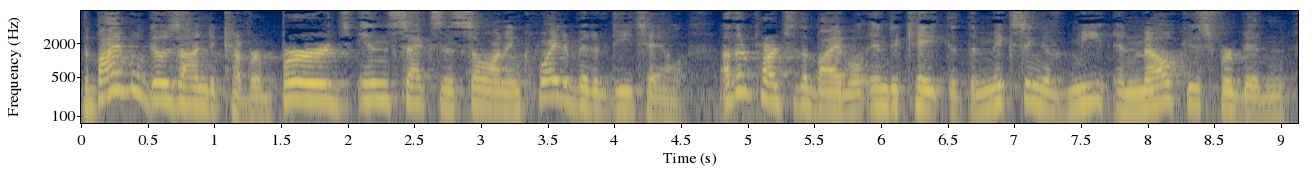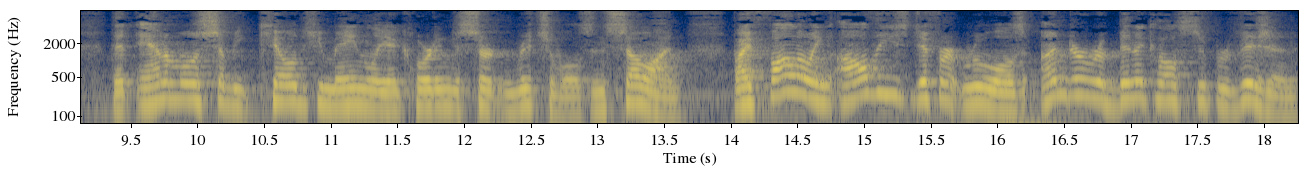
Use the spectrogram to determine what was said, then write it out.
The Bible goes on to cover birds, insects, and so on in quite a bit of detail. Other parts of the Bible indicate that the mixing of meat and milk is forbidden, that animals shall be killed humanely according to certain rituals, and so on. By following all these different rules under rabbinical supervision,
